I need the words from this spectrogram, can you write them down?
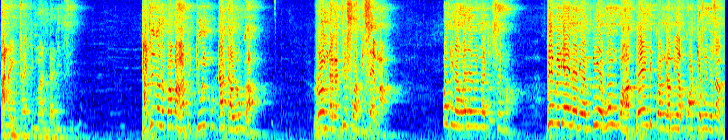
Anahitaji maandalizi. Tatizo ni kwamba hatujui kudaka lugha. Roho mtakatifu akisema wengine hawaelewi ninachosema. Biblia inaniambia mungu hapendi kuangamia kwake mwenye zambi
